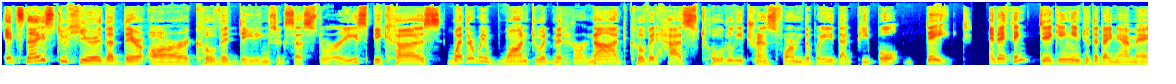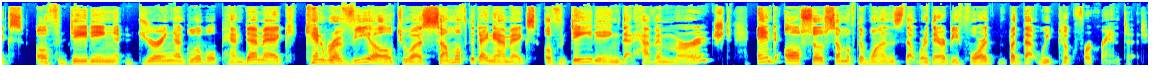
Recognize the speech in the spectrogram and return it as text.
it's nice to hear that there are covid dating success stories because whether we want to admit it or not covid has totally transformed the way that people date and I think digging into the dynamics of dating during a global pandemic can reveal to us some of the dynamics of dating that have emerged and also some of the ones that were there before, but that we took for granted.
